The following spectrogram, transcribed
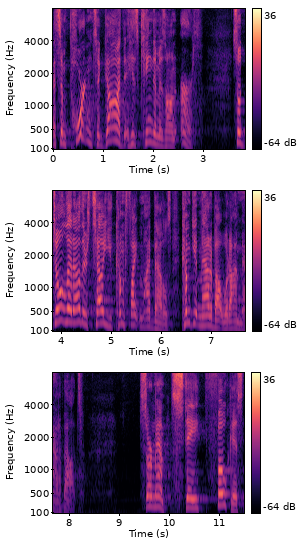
It's important to God that his kingdom is on earth. So don't let others tell you, come fight my battles. Come get mad about what I'm mad about. Sir, ma'am, stay focused.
